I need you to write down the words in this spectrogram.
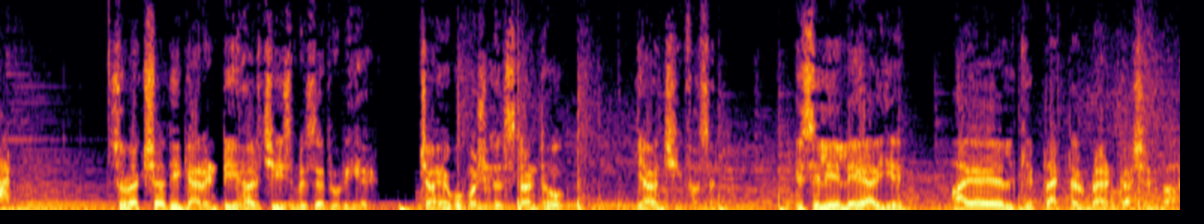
काट सुरक्षा की गारंटी हर चीज़ में ज़रूरी है। चाहे वो मुश्किल स्टंट हो या अच्छी फ़सल। इसीलिए ले आइए आईआईएल के ट्रैक्टर ब्रांड का शिनबा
